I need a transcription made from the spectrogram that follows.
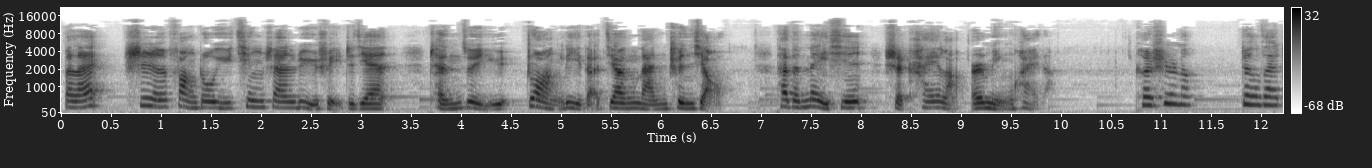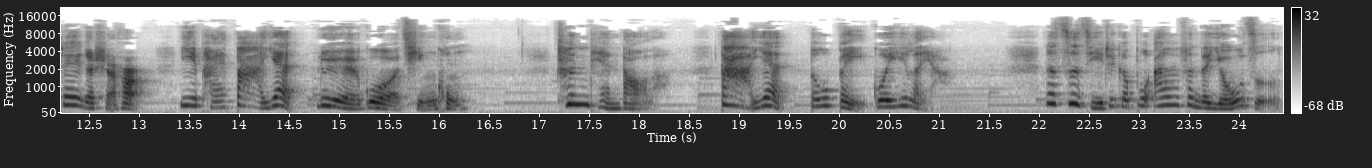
本来诗人放舟于青山绿水之间，沉醉于壮丽的江南春晓，他的内心是开朗而明快的。可是呢，正在这个时候，一排大雁掠过晴空。春天到了，大雁都北归了呀。那自己这个不安分的游子，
